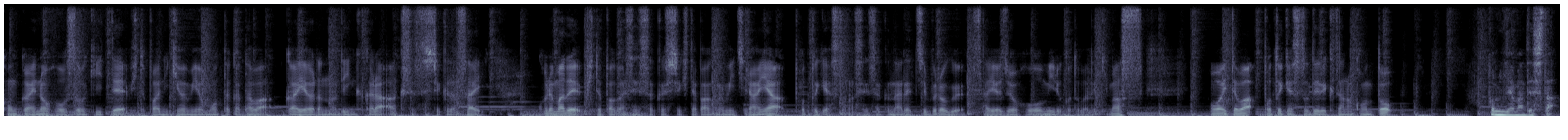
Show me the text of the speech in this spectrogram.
今回の放送を聞いてピトパに興味を持った方は概要欄のリンクからアクセスしてください。これまでピトパが制作してきた番組一覧や、ポッドキャストの制作ナレッジブログ、採用情報を見ることができます。お相手は、ポッドキャストディレクターのコント、富山でした。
